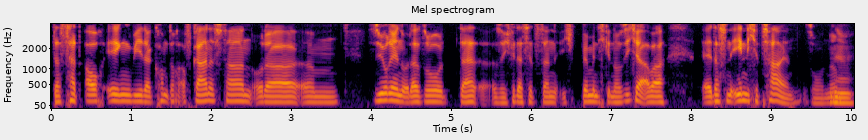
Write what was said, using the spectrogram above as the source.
das hat auch irgendwie, da kommt auch Afghanistan oder ähm, Syrien oder so, da, also ich will das jetzt dann, ich bin mir nicht genau sicher, aber äh, das sind ähnliche Zahlen, so, ne? Ja.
